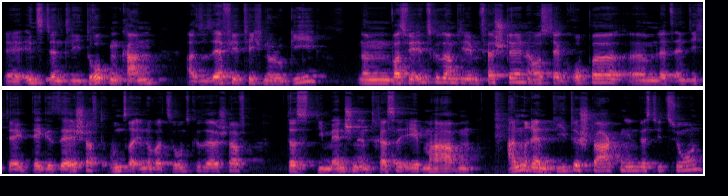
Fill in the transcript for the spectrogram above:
äh, instantly drucken kann. Also sehr viel Technologie. Ähm, was wir insgesamt eben feststellen aus der Gruppe, ähm, letztendlich der, der Gesellschaft, unserer Innovationsgesellschaft, dass die Menschen Interesse eben haben an renditestarken Investitionen,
